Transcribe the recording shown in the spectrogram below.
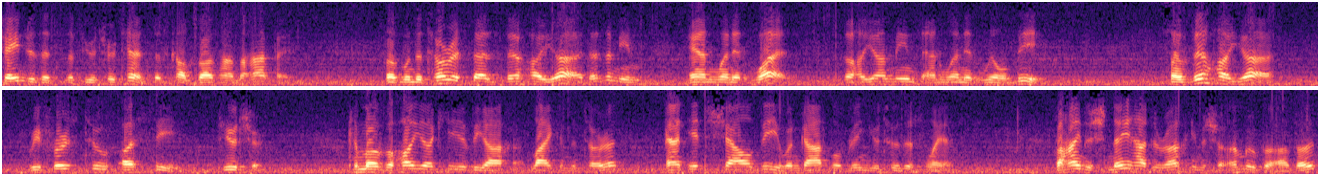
changes it to the future tense. It's called vav hamahape. So when the Torah says v'haya, it doesn't mean and when it was. V'haya means and when it will be. So v'haya refers to asi, future. Kamo v'haya ki like in the Torah, and it shall be when God will bring you to this land behind the Shnei Hadarachim Sha'amru Ba'avos,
